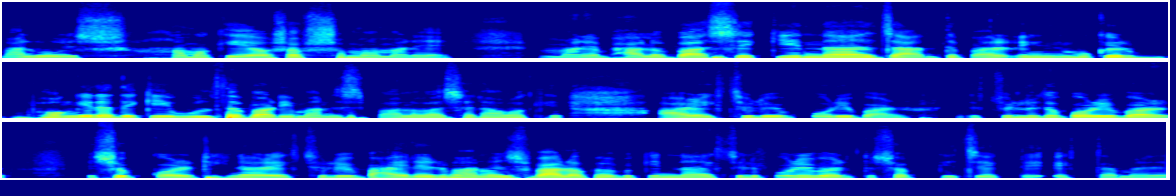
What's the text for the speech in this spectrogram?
মানুষ আমাকে সবসময় মানে মানে ভালোবাসে কি না জানতে পারি মুখের ভঙ্গি না দেখেই বলতে পারি মানুষ ভালোবাসে না আমাকে। আর অ্যাকচুয়ালি পরিবার অ্যাকচুয়ালি তো পরিবার এসব করে ঠিক না। আর অ্যাকচুয়ালি বাইরের মানুষ ভালোভাবে কি না অ্যাকচুয়ালি পরিবার তো সব কিছু একটা একটা মানে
